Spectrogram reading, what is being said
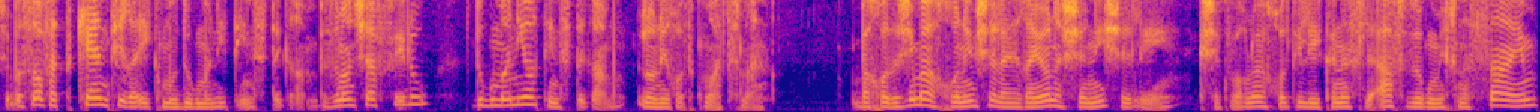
שבסוף את כן תראי כמו דוגמנית אינסטגרם, בזמן שאפילו דוגמניות אינסטגרם לא נראות כמו עצמן. בחודשים האחרונים של ההיריון השני שלי, כשכבר לא יכולתי להיכנס לאף זוג מכנסיים,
